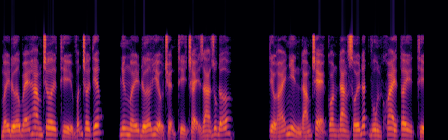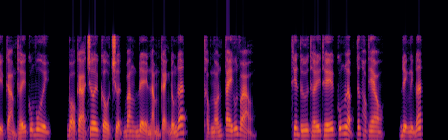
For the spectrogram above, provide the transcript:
Mấy đứa bé ham chơi thì vẫn chơi tiếp, nhưng mấy đứa hiểu chuyện thì chạy ra giúp đỡ. Tiểu ái nhìn đám trẻ con đang xối đất vun khoai tây thì cảm thấy cũng vui, bỏ cả chơi cầu trượt băng để nằm cạnh đống đất, thọc ngón tay hút vào. Thiên tứ thấy thế cũng lập tức học theo, định lịch đất.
